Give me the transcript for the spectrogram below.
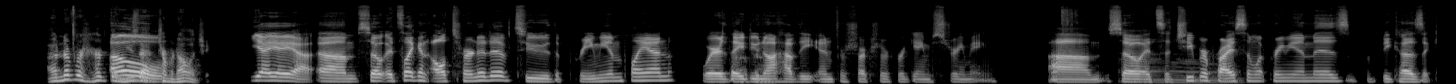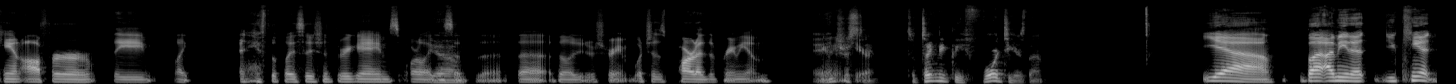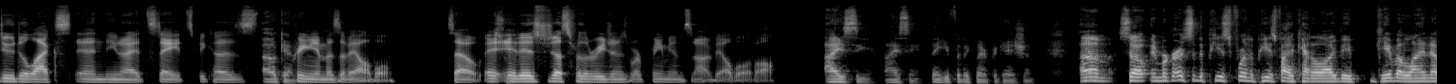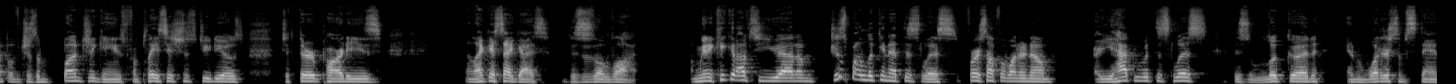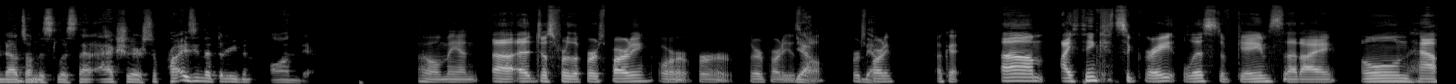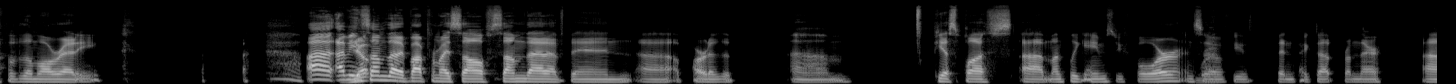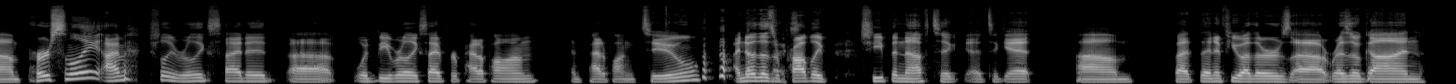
I've never heard them use that Oh. terminology. Yeah, yeah, yeah. Um, so it's like an alternative to the premium plan where they do not have the infrastructure for game streaming. Um, so it's a cheaper price Oh. than what premium is because it can't offer the any of the PlayStation 3 games or like I said, the the ability to stream, which is part of the premium. Interesting. So technically four tiers then. Yeah, but I mean, it, you can't do deluxe in the United States because Okay. premium is available. So it, it is just for the regions where premium's not available at all. I see. I see. Thank you for the clarification. Yeah. Um, so in regards to the PS4 and the PS5 catalog, they gave a lineup of just a bunch of games from PlayStation Studios to third parties. And like I said, guys, this is a lot. I'm gonna kick it off to you, Adam, just by looking at this list. First off, I want to know: Are you happy with this list? Does it look good? And what are some standouts on Mhm. this list that actually are surprising that they're even on there? Oh man, uh, uh, just for the first party or for third party as Yeah. well? First Yeah. party. Okay. Um, I think it's a great list of games that I own half of them already. uh, I mean, Yep. some that I bought for myself, some that have been uh, a part of the um, PS Plus uh, monthly games before, and so Right. if you've been picked up from there. Um, personally, I'm actually really excited. Uh, would be really excited for Patapon and Patapon Two. I know those are probably cheap enough to uh, to get. Um, but then a few others, uh, Resogun,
